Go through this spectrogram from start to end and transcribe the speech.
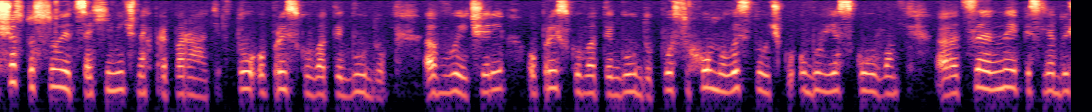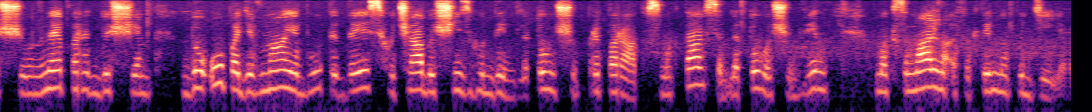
Що стосується хімічних препаратів, то оприскувати буду е, ввечері, оприскувати буду по сухому листочку обов'язково. Е, Це не після дощу, не перед дощем. До опадів має бути десь хоча б 6 годин для того, щоб препарат всмоктався, для того, щоб він максимально ефективно подіяв.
